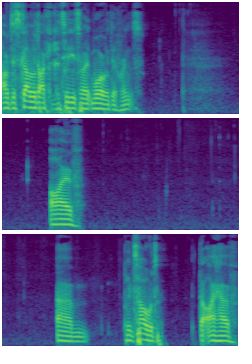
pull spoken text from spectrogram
I've discovered I can continue to make more of a difference. I've um, been told that I have,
